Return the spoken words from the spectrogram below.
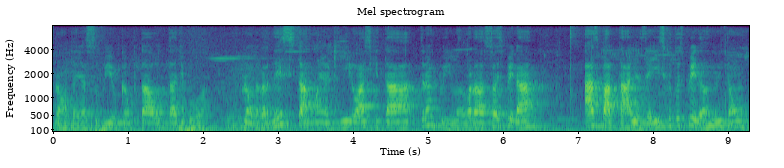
Pronto, aí a subir, o campo tá, tá de boa. Pronto, agora nesse tamanho aqui eu acho que tá tranquilo. Agora é só esperar as batalhas, é isso que eu tô esperando. Então,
